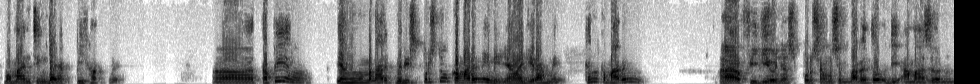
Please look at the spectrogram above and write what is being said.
memancing banyak pihak ya. Eh, tapi yang yang menarik dari Spurs tuh kemarin ini yang lagi rame. Kan kemarin eh, videonya Spurs yang musim kemarin tuh di Amazon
